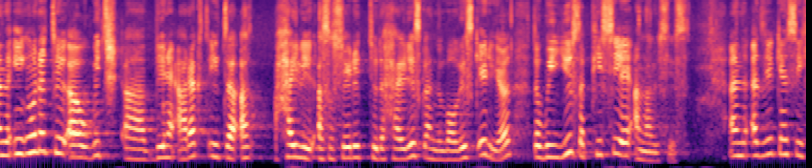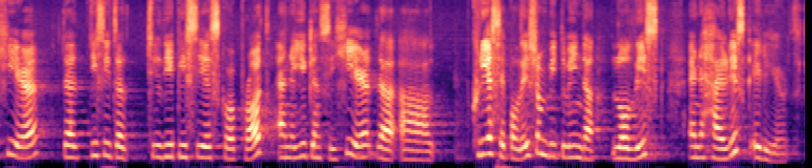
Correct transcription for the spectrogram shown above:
And in order to uh, which uh, DNA adduct is uh, highly associated to the high risk and the low risk area, that we use a PCA analysis. And as you can see here, that this is a 2D PCA score plot, and you can see here the uh, clear separation between the low risk and high risk areas.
